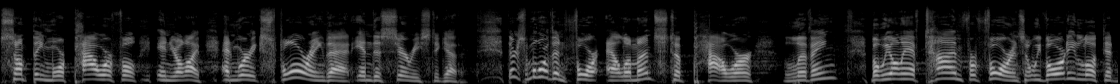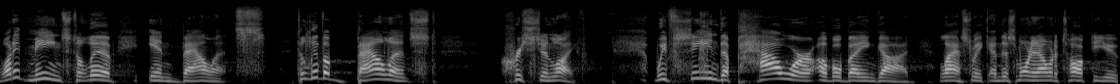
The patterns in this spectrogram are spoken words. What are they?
something more powerful in your life. And we're exploring that in this series together. There's more than four elements to power living, but we only have time for four. And so we've already looked at what it means to live in balance, to live a balanced Christian life. We've seen the power of obeying God last week, and this morning I want to talk to you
